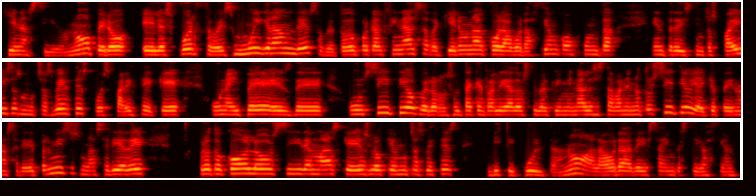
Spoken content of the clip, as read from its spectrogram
quién ha sido, ¿no? Pero el esfuerzo es muy grande, sobre todo porque al final se requiere una colaboración conjunta entre distintos países. Muchas veces, pues parece que una IP es de un sitio, pero resulta que en realidad los cibercriminales estaban en otro sitio y hay que pedir una serie de permisos, una serie de protocolos y demás, que es lo que muchas veces dificulta, ¿no? A la hora de esa investigación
